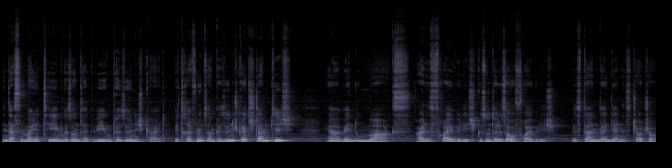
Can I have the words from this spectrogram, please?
denn das sind meine Themen, Gesundheit, Bewegung, Persönlichkeit. Wir treffen uns am Persönlichkeitsstammtisch, ja, wenn du magst. Alles freiwillig. Gesundheit ist auch freiwillig. Bis dann, dein Dennis. Ciao, ciao.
